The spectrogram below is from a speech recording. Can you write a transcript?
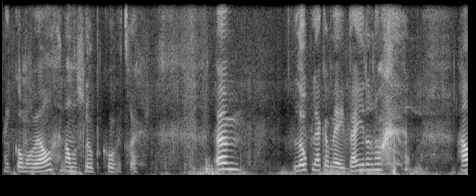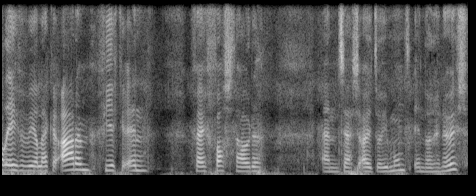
Ik kom er wel en anders loop ik gewoon weer terug. Um, loop lekker mee. Ben je er nog? Haal even weer lekker adem. Vier keer in, vijf vasthouden. En zes uit door je mond, in door je neus.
